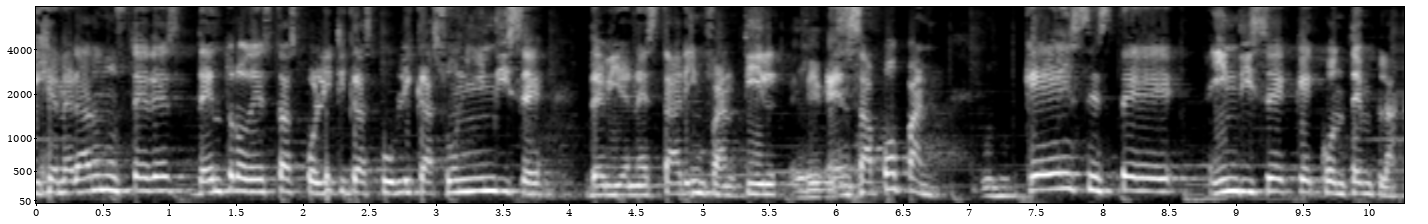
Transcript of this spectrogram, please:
Y generaron ustedes dentro de estas políticas públicas un índice de bienestar infantil en Zapopan. ¿Qué es este índice que contempla?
